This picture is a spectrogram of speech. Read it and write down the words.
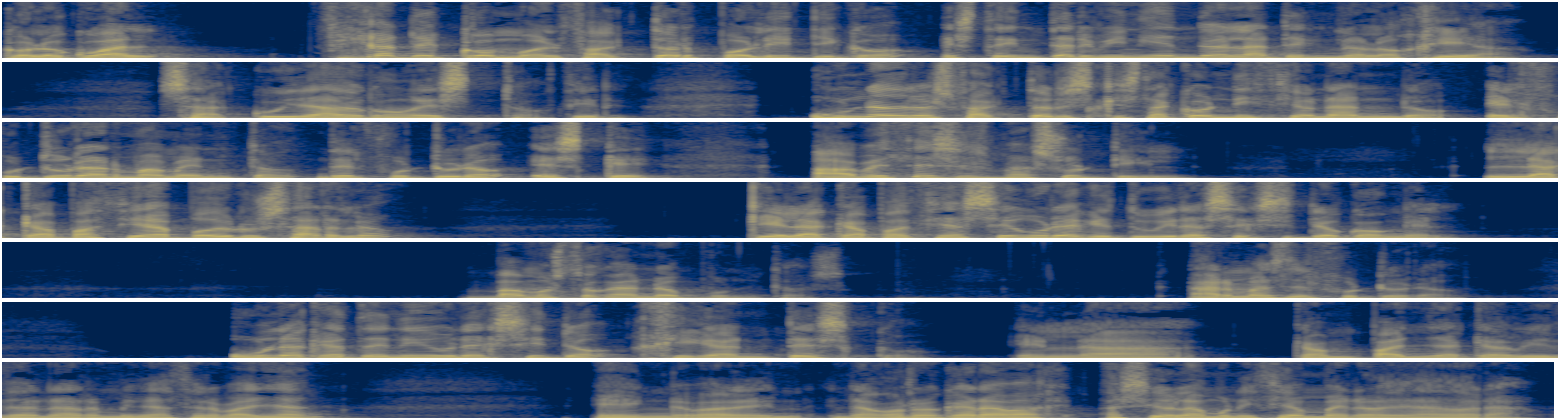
Con lo cual, fíjate cómo el factor político está interviniendo en la tecnología. O sea, cuidado con esto. Es decir, uno de los factores que está condicionando el futuro armamento del futuro es que a veces es más útil la capacidad de poder usarlo que la capacidad segura que tuvieras éxito con él. Vamos tocando puntos. Armas del futuro. Una que ha tenido un éxito gigantesco en la campaña que ha habido en Armenia Azerbaiyán, en, Nagorno-Karabaj, ha sido la munición merodeadora.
